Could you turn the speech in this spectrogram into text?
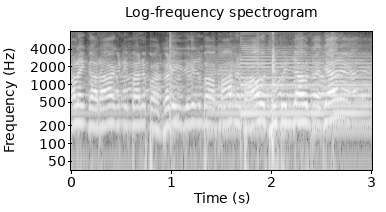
કાળિકા રાગની મારી પાસે ખડી જગદંબા માને ભાવથી બિરદાવતા. જ્યારે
